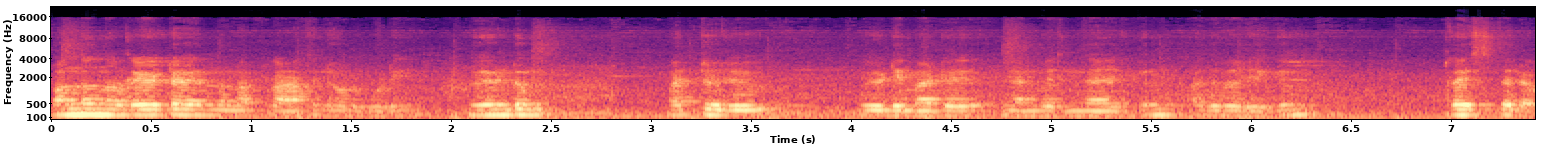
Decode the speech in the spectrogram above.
വന്നു നിറയട്ടെ എന്നുള്ള പ്രാർത്ഥനയോടുകൂടി വീണ്ടും മറ്റൊരു വീഡിയോമായിട്ട് ഞാൻ വരുന്നതായിരിക്കും. അതുവരേക്കും ക്രൈസ്തലോ.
